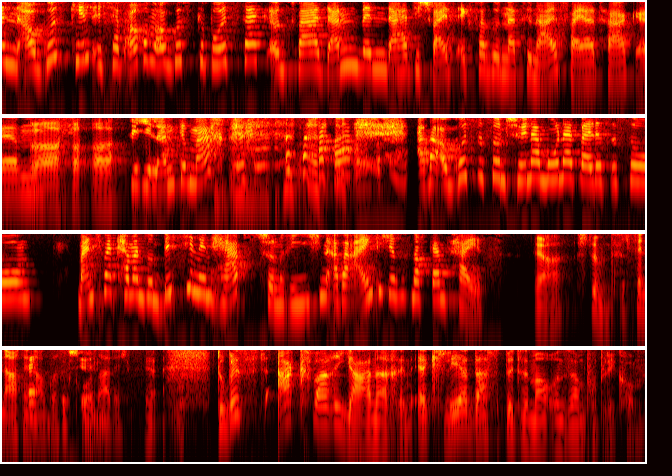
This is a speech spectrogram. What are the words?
ein Augustkind. Ich habe auch im August Geburtstag. Und zwar dann, wenn, da hat die Schweiz extra so einen Nationalfeiertag ähm, für ihr Land gemacht. Aber August ist so ein schöner Monat, weil das ist so, manchmal kann man so ein bisschen den Herbst schon riechen, aber eigentlich ist es noch ganz heiß. Ja, stimmt. Ich finde auch den das August so großartig. Ja. Du bist Aquarianerin. Erklär das bitte mal unserem Publikum.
